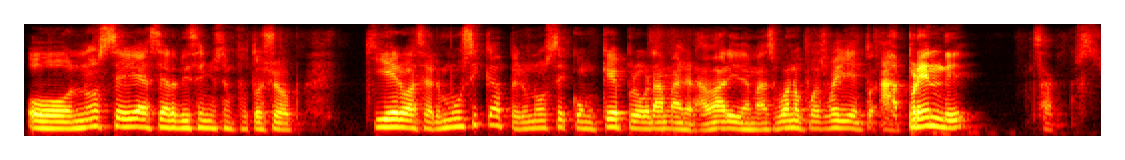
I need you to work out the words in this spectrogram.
o no sé hacer diseños en Photoshop. Quiero hacer música, pero no sé con qué programa grabar y demás. Bueno, pues oye, aprende. O sea, pues,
